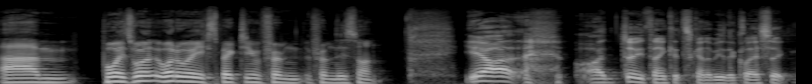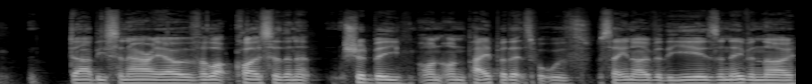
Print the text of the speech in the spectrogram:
Um, boys, what, what, are we expecting from from this one? Yeah, I, I do think it's going to be the classic derby scenario of a lot closer than it should be on, on paper. That's what we've seen over the years. And even though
